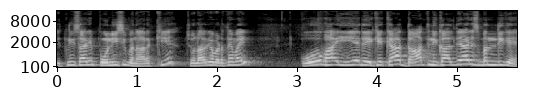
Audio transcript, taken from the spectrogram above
इतनी सारी पोनी सी बना रखी है। चलो, आगे बढ़ते हैं भाई। ओ भाई, ये देखिए, क्या दांत निकाल दिया यार इस बंदी के।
